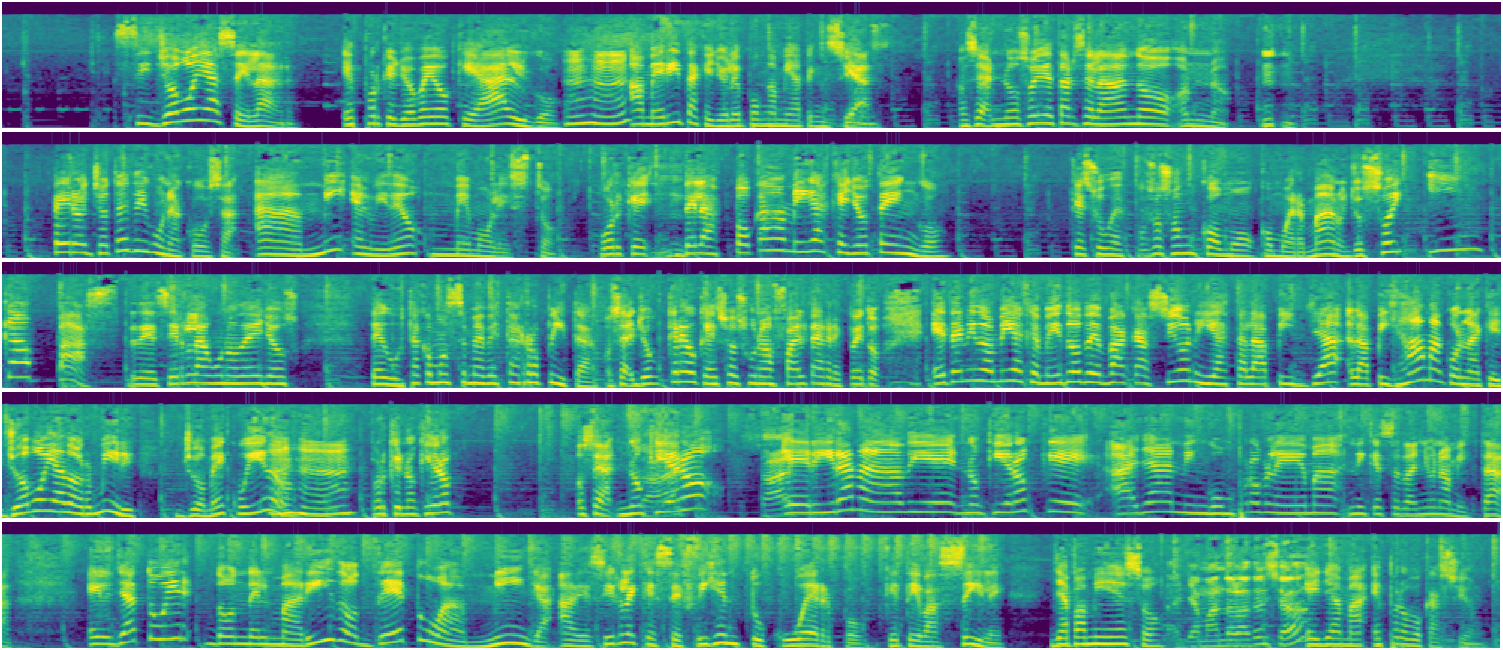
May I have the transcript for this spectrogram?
si yo voy a celar, es porque yo veo que algo amerita que yo le ponga mi atención. Yes. O sea, no soy de estar celando, oh, no. mm, mm. Pero yo te digo una cosa, a mí el video me molestó, porque de las pocas amigas que yo tengo, que sus esposos son como, como hermanos, yo soy incapaz de decirle a uno de ellos, ¿te gusta cómo se me ve esta ropita? O sea, yo creo que eso es una falta de respeto. He tenido amigas que me he ido de vacaciones y hasta la, pilla- la pijama con la que yo voy a dormir, yo me cuido, porque no quiero, o sea, no Exacto, quiero herir a nadie, no quiero que haya ningún problema ni que se dañe una amistad. El ya tú ir donde el marido de tu amiga a decirle que se fije en tu cuerpo, que te vacile, ya para mí eso ¿Estás llamando la atención? ella más es provocación.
